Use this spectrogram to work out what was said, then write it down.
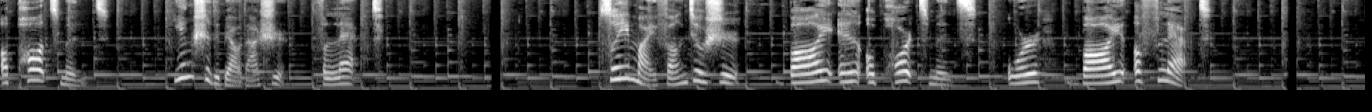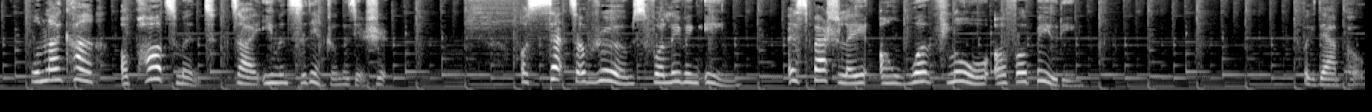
apartment，英式的表达是 flat。所以买房就是 buy an apartment or buy a flat。我们来看 apartment 在英文词典中的解释：a set of rooms for living in。 especially on one floor of a building. For example,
